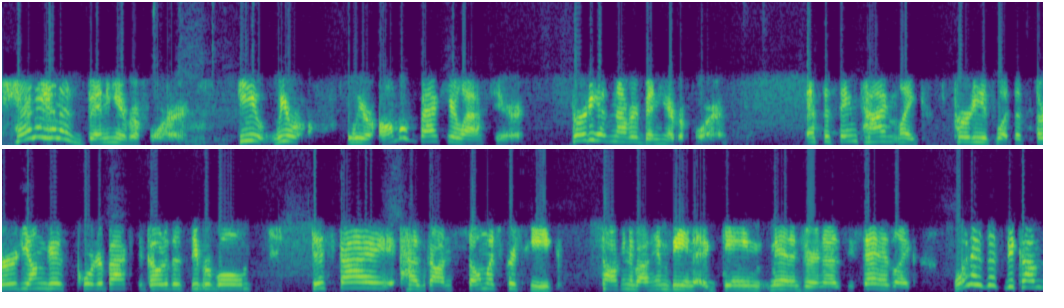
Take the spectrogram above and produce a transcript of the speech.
Shanahan has been here before. He we were we were almost back here last year. Purdy has never been here before. At the same time, like Purdy is what the third youngest quarterback to go to the Super Bowl. This guy has gotten so much critique talking about him being a game manager, and as you said, like when has this become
